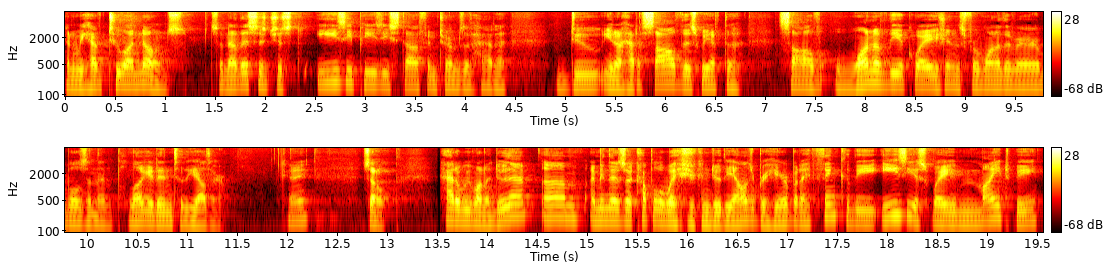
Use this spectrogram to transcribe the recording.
and we have two unknowns. So now this is just easy peasy stuff in terms of how to do, you know, how to solve this. We have to solve one of the equations for one of the variables and then plug it into the other. Okay, so How do we want to do that? Um, I mean, there's a couple of ways you can do the algebra here, but I think the easiest way might be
